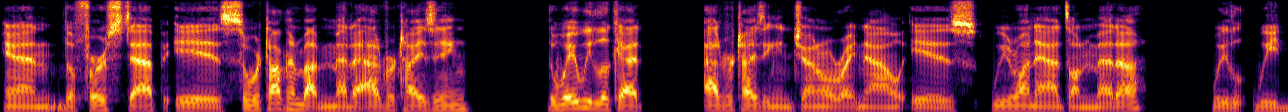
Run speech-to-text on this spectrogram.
and the first step is so we're talking about meta advertising. The way we look at advertising in general right now is we run ads on Meta. We we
